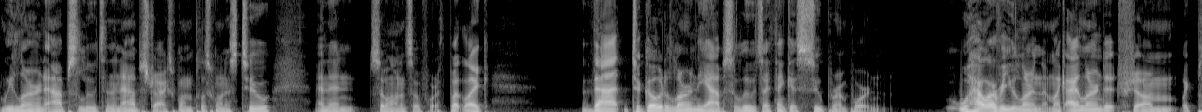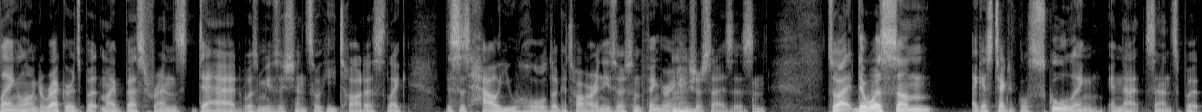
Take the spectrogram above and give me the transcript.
we learn absolutes and then abstracts. One plus one is two, and then so on and so forth. But like, that to go to learn the absolutes i think is super important however you learn them like i learned it from like playing along to records but my best friend's dad was a musician so he taught us like this is how you hold a guitar and these are some fingering Mhm. exercises and so I, there was some i guess technical schooling in that sense but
